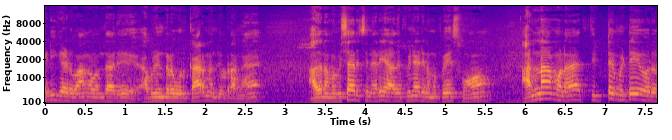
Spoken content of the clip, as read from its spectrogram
ஐடி கார்டு வாங்க வந்தார் அப்படின்ற ஒரு காரணம் சொல்கிறாங்க அதை நம்ம விசாரித்து நிறைய அது பின்னாடி நம்ம பேசுவோம். அண்ணாமலை திட்டமிட்டு ஒரு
